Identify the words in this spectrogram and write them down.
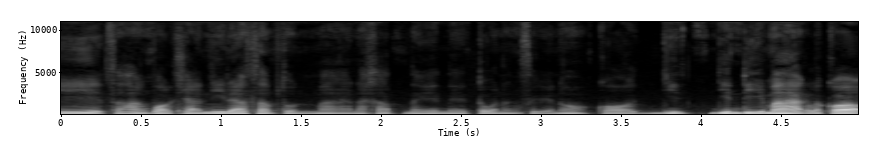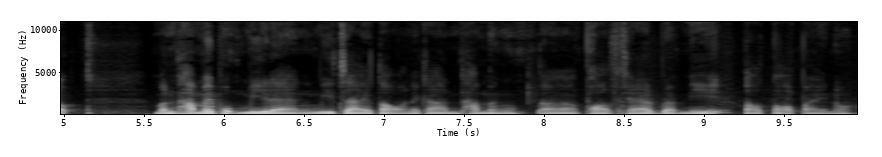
ที่ฟังพอดแคสต์นี้แล้วสนับสนุนมานะครับในในตัวหนังสือเนาะก็ยินดีมากแล้วก็ มันทำให้ผมมีแรงมีใจต่อในการทำหนังพอดแคสต์แบบนี้ต่อต่อไปเนาะ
